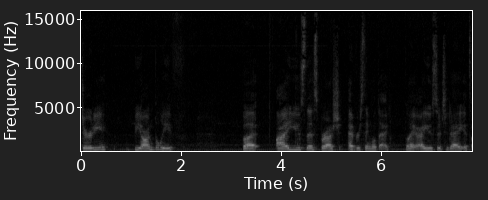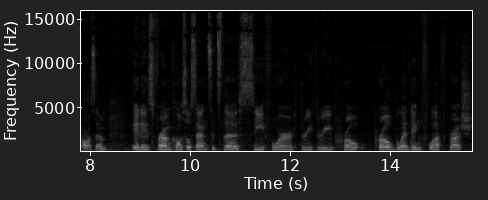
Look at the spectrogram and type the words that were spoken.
dirty beyond belief, but I use this brush every single day. Like, I used it today. It's awesome. It is from Coastal Scents. It's the C433 Pro, Pro Blending Fluff Brush.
